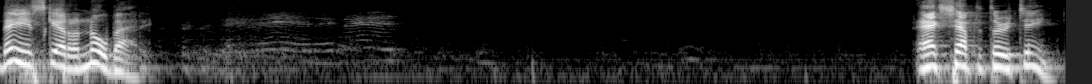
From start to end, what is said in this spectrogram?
they ain't scared of nobody. Acts chapter 13.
